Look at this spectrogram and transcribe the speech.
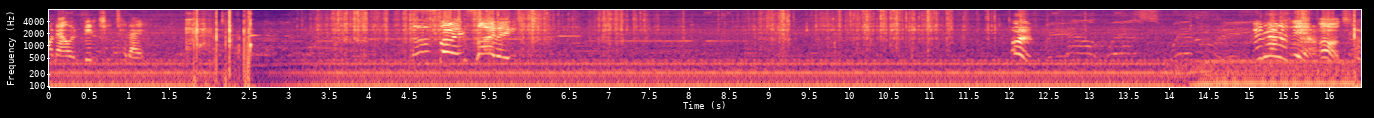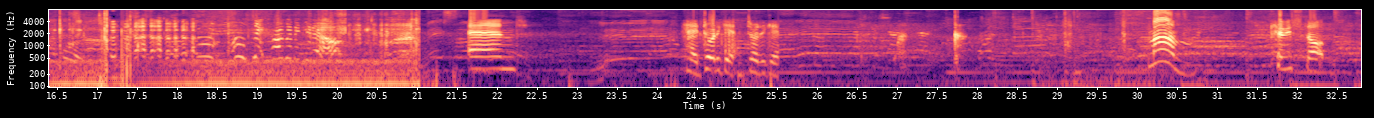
on our adventure today. This is so exciting. Get out of there! Oh, it's still recording. Oh, Jack, how am I gonna get out? And okay, do it again. Do it again. Mum, can you stop?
